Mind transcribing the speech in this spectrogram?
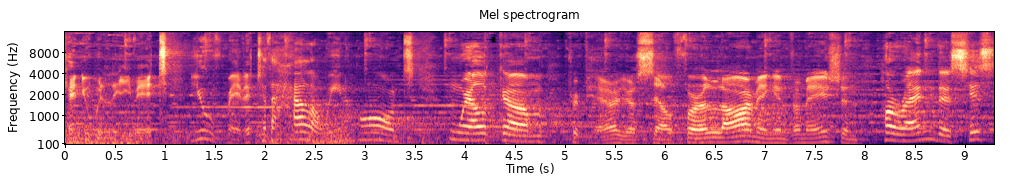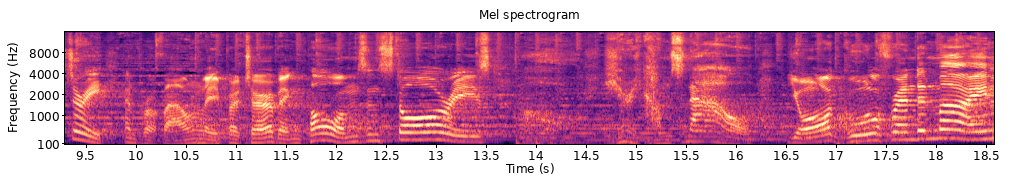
Can you believe it? You've made it to the Halloween haunt. Welcome. Prepare yourself for alarming information, horrendous history, and profoundly perturbing poems and stories. Oh, here he comes now. Your ghoul friend and mine,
